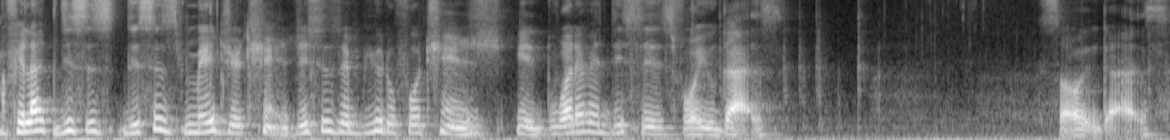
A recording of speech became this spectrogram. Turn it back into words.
I feel like this is this is major change. This is a beautiful change. Whatever this is for you guys. Sorry guys.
